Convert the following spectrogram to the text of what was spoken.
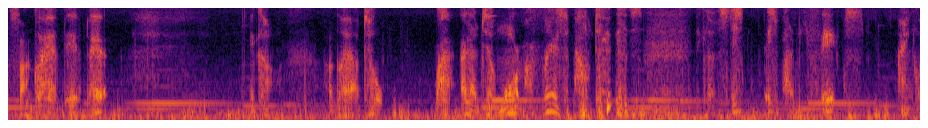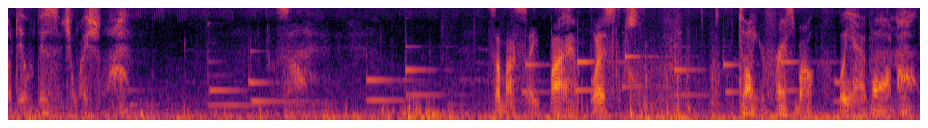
so I'm glad I did that. And I'm glad I told. I gotta tell more of my friends about this because this it's about to be fixed. I ain't gonna deal with this situation long. So, somebody say bye, have a. Tell your friends about what you have going on.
